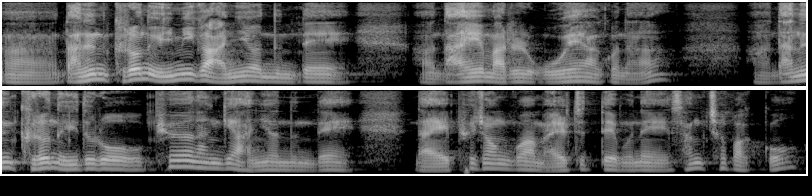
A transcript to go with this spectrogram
아, 나는 그런 의미가 아니었는데 아, 나의 말을 오해하거나 아, 나는 그런 의도로 표현한 게 아니었는데 나의 표정과 말투 때문에 상처받고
